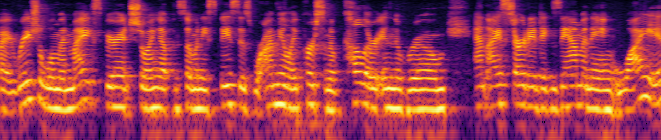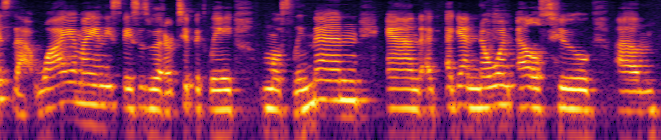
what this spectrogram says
biracial woman, my experience showing up in so many spaces where I'm the only person of color in the room. And I started examining why is that? Why am I in these spaces that are typically mostly men? And again, no one else who um,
